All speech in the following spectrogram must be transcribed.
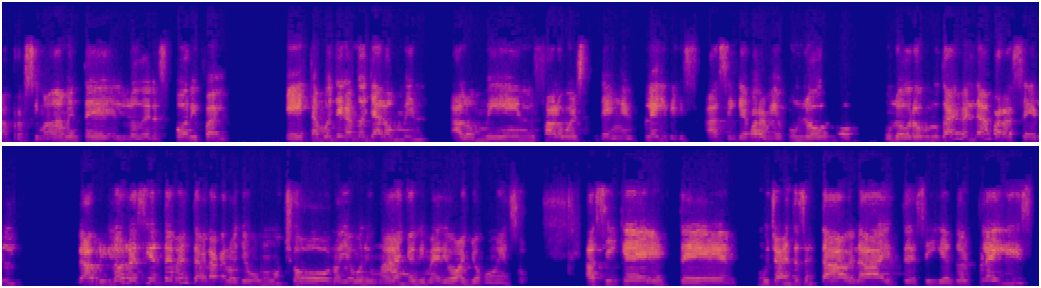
aproximadamente lo del Spotify. Eh, estamos llegando ya a los mil, a los mil followers en el playlist, así que para mí es un logro, un logro brutal, ¿verdad? Para hacer, abrirlo recientemente, ¿verdad? Que no llevo mucho, no llevo ni un año ni medio año con eso. Así que este, mucha gente se está, ¿verdad? Este, siguiendo el playlist.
